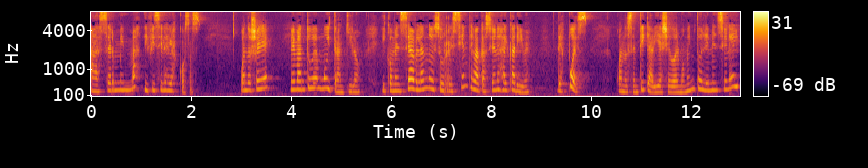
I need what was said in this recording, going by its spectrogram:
a hacerme más difíciles las cosas. Cuando llegué, me mantuve muy tranquilo y comencé hablando de sus recientes vacaciones al Caribe. Después, cuando sentí que había llegado el momento, le mencioné el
